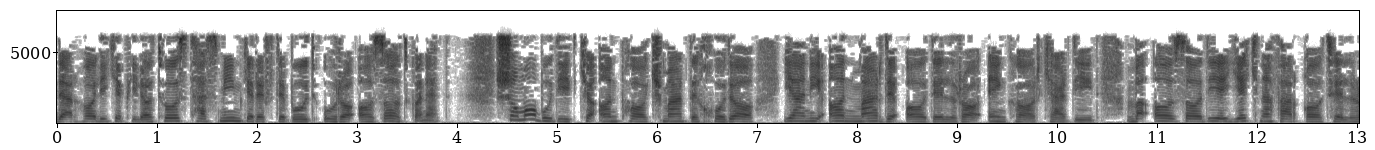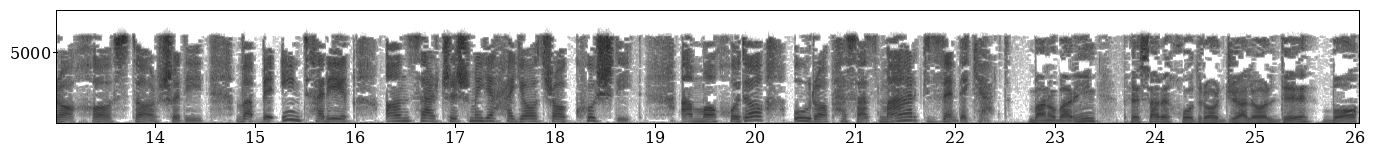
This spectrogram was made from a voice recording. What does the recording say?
در حالی که پیلاتوس تصمیم گرفته بود او را آزاد کند. شما بودید که آن پاک مرد خدا یعنی آن مرد عادل را انکار کردید و آزادی یک نفر قاتل را خواستار شدید و به این طریق آن سرچشمه حیات را کشتید. اما خدا او را پس از مرگ زنده کرد. بنابراین پسر خود را جلال ده با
